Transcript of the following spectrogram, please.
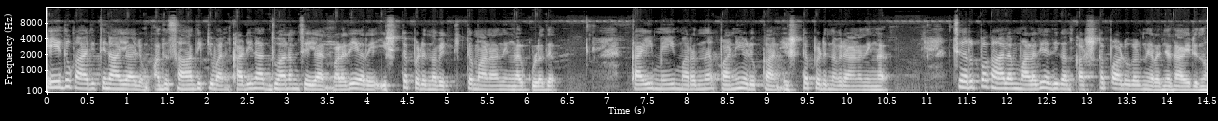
ഏതു കാര്യത്തിനായാലും അത് സാധിക്കുവാൻ കഠിനാധ്വാനം ചെയ്യാൻ വളരെയേറെ ഇഷ്ടപ്പെടുന്ന വ്യക്തിത്വമാണ് നിങ്ങൾക്കുള്ളത്. കൈ മെയ് മറന്ന് പണിയെടുക്കാൻ ഇഷ്ടപ്പെടുന്നവരാണ് നിങ്ങൾ. ചെറുപ്പകാലം വളരെയധികം കഷ്ടപ്പാടുകൾ നിറഞ്ഞതായിരുന്നു.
